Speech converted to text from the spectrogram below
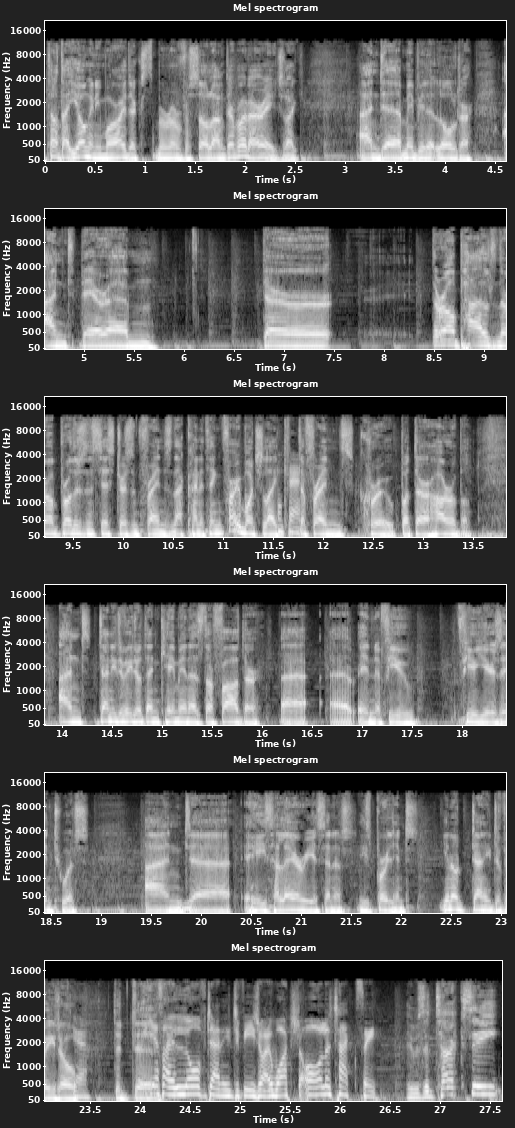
They're not that young anymore either because they've been around for so long. They're about our age, like, and uh, maybe a little older. And they're um, they're they're all pals and they're all brothers and sisters and friends and that kind of thing. Very much like Okay. the Friends crew, but they're horrible. And Danny DeVito then came in as their father uh, uh, in a few few years into it. And uh, he's hilarious in it. He's brilliant. You know Danny DeVito. Yeah. The, the, yes, I love Danny DeVito. I watched all of Taxi. he was in Taxi.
